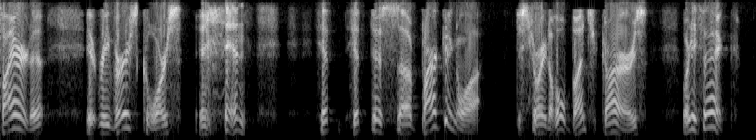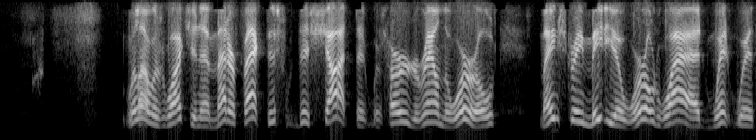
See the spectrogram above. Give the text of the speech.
fired it. It reversed course and hit hit this uh, parking lot, destroyed a whole bunch of cars. What do you think? Well, I was watching. A matter of fact, this this shot that was heard around the world, mainstream media worldwide went with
